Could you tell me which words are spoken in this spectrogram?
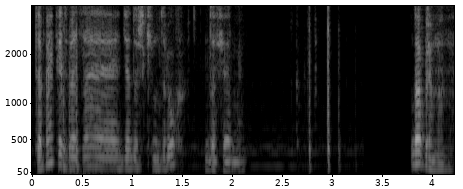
Тебе підвезе дядушкин друг до ферми. Добре, мамо.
